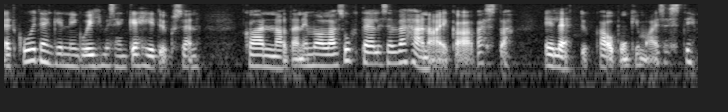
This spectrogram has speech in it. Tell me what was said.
Et kuitenkin niin kuin ihmisen kehityksen kannalta niin me ollaan suhteellisen vähän aikaa vasta eletty kaupunkimaisesti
